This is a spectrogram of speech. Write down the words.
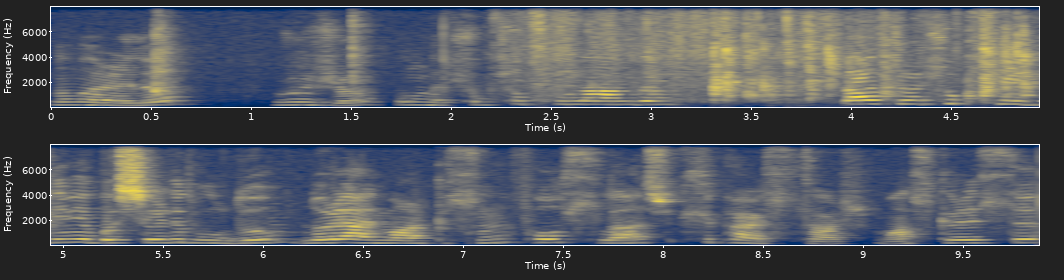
numaralı ruju. Bunu da çok çok kullandım. Daha sonra çok sevdiğim ve başarılı bulduğum L'Oreal markasının False Superstar maskarası.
